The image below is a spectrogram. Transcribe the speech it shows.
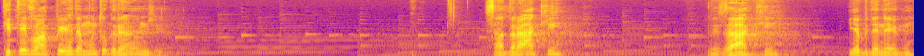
que teve uma perda muito grande. Sadraque, Mesaque e Abdenego.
